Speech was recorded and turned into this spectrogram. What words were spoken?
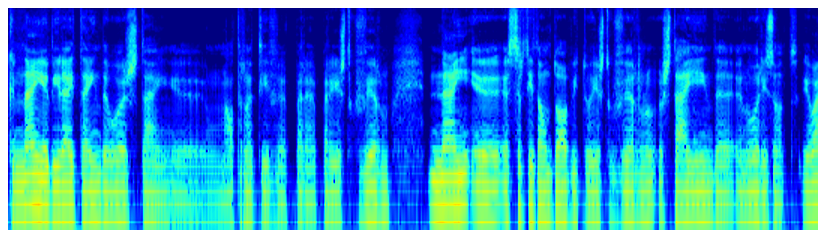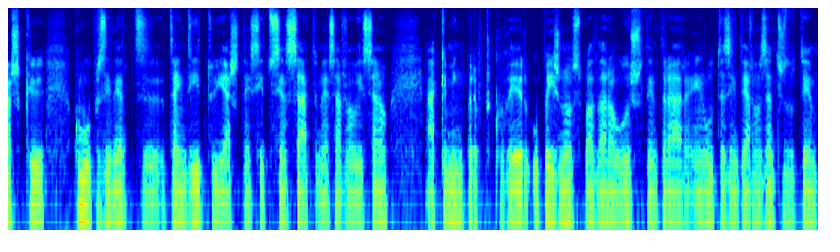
que nem a direita ainda hoje tem eh, uma alternativa para, para este governo, nem eh, a certidão de óbito a este governo está ainda no horizonte. Eu acho que, como o Presidente tem dito, e acho que tem sido sensato nessa avaliação, há caminho para percorrer. O país não se pode dar ao luxo de entrar em lutas internas antes do tempo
